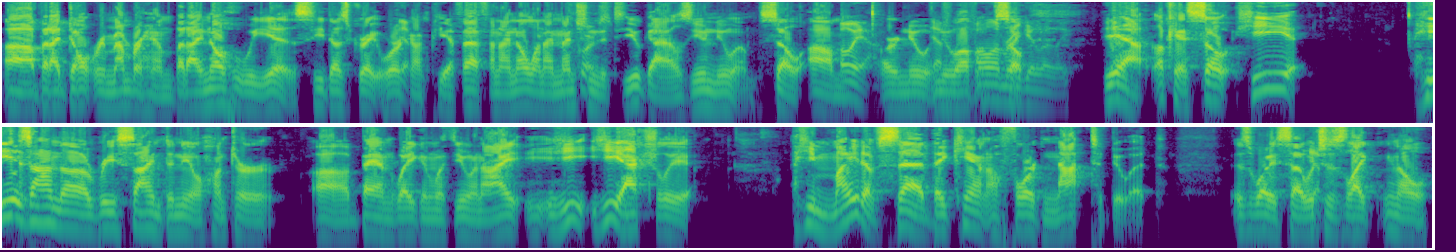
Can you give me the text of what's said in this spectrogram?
uh, but I don't remember him. But I know who he is. He does great work yep. on PFF, and I know when I mentioned it to you Gyles, you knew him. So, um, oh yeah, or knew Definitely knew of him, him so, regularly. Yeah. Okay. So he he is on the re-signed Danielle Hunter uh, bandwagon with you and I. He he actually he might have said they can't afford not to do it is what he said, which yep. is like you know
